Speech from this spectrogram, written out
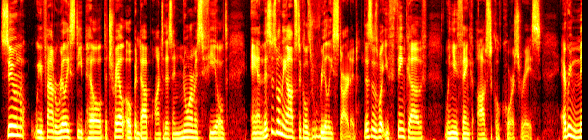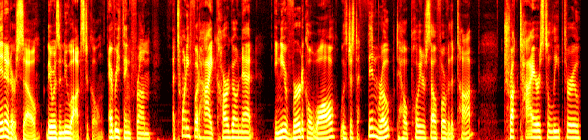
Soon, we found a really steep hill. The trail opened up onto this enormous field, and this is when the obstacles really started. This is what you think of when you think obstacle course race. Every minute or so, there was a new obstacle. Everything from a 20 foot high cargo net, a near vertical wall with just a thin rope to help pull yourself over the top, truck tires to leap through.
